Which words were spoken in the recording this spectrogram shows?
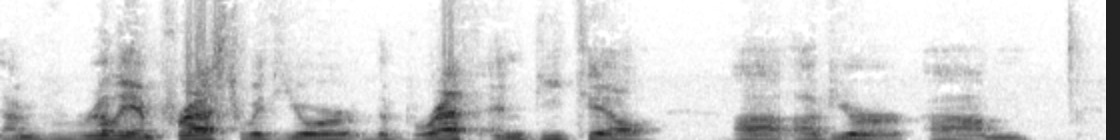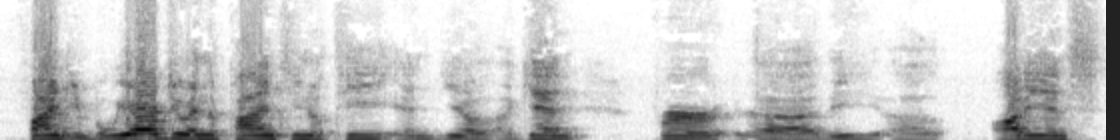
I'm really impressed with your the breadth and detail uh, of your um, finding. But we are doing the pine needle tea, and you know, again, for uh, the uh, audience,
